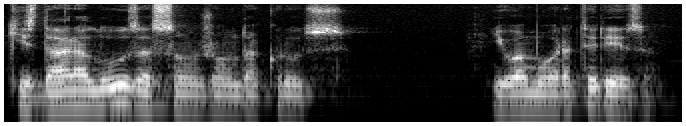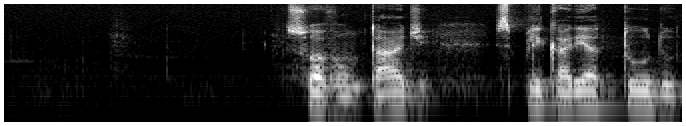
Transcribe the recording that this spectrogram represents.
Quis dar a luz a São João da Cruz e o amor a Teresa. Sua vontade explicaria tudo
